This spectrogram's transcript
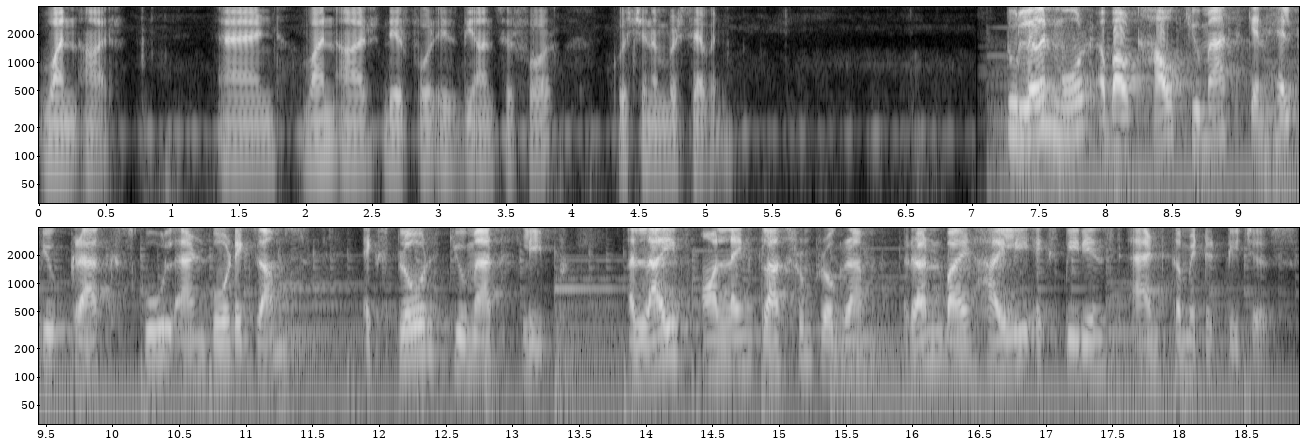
1 hour and 1 hour therefore is the answer for question number 7. To learn more about how Cuemath can help you crack school and board exams, explore Cuemath Leap, a live online classroom program run by highly experienced and committed teachers.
